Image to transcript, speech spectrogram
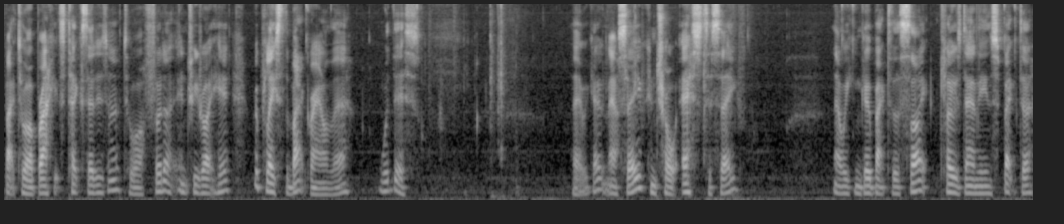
Back to our brackets text editor, to our footer entry right here. Replace the background there with this. There we go. Now save. Control S to save. Now we can go back to the site, close down the inspector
